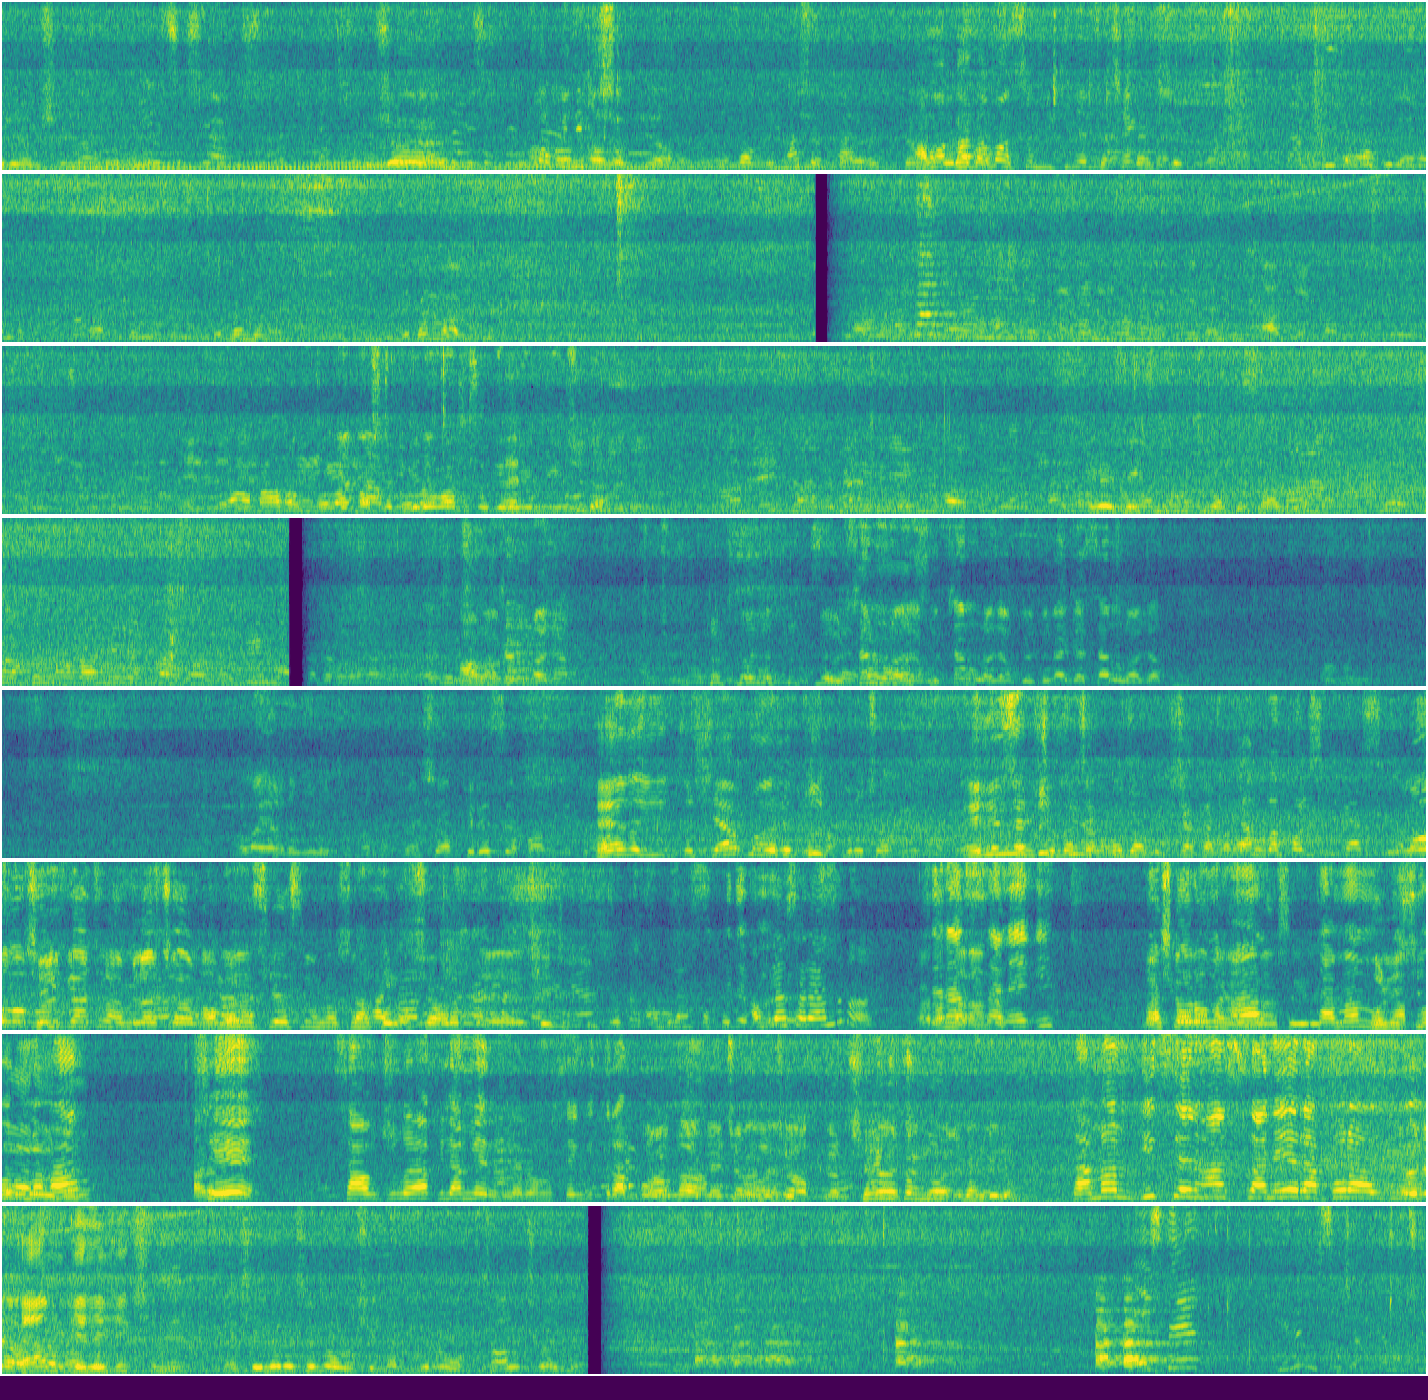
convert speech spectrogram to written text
oraya bir şey var mı? Yok. Ufak bir dikiş yapıyor. Ufak bir dikiş yapıyor. Ama kanamazsın ikide bir çekme. Efendim? Efendim abi? Abi olan başka bir görev varmış o görev yerine geçiyor da. Evet zeytinli maçı yapması abi. Ölsen olacak. Tut böyle tut böyle. Ölsen olacak, ölsen olacak, gözüne geçsen olacak. Allah yardımcın olsun. Ben şey yap pres yap abi getir. He şey yapma öyle tut. Bunu çarpmıyorum. Elinle tut. Şuradan şunu. çalacak şakarlar abi. Tamam polis mi gelsin? Yok, polis getir, ambulans çağırdım. Ambulans gelsin ondan sonra polisi çağırıp e, şey tutsun. Ambulans Ambulans arandı mı? Sen Aranlar aranlar. hastaneye git. Başka aramayın ambulansa gerek. Tamam mı? Polisi de ara o zaman. Şey, savcılığa filan verirler onu. Sen git raporunu al. Geçen hoca atlıyorum. Şey git ben geliyorum. Tamam git sen hastaneye rapor al diyor. Tamam gelecek şimdi. Ben şeylere söyle o şeyler bilir o sağlıkçılar bilir. Özde. Gelir misin canım? ya?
